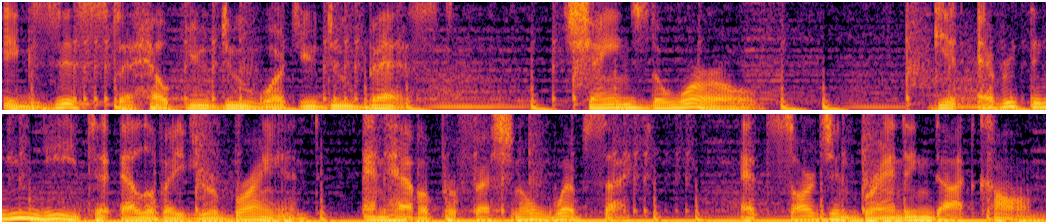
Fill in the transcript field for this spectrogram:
exists to help you do what you do best change the world. Get everything you need to elevate your brand and have a professional website at sargentbranding.com.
